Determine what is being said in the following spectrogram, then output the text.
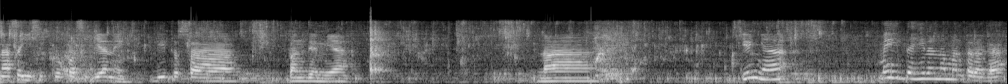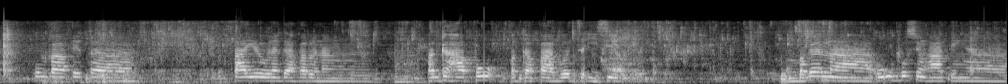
nasa isip ko kasi dyan eh. Dito sa pandemya na yun nga may dahilan naman talaga kung bakit ah, tayo nagkakaroon ng pagkahapo, pagkapagod sa isip. Kumbaga na uubos yung ating ah,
